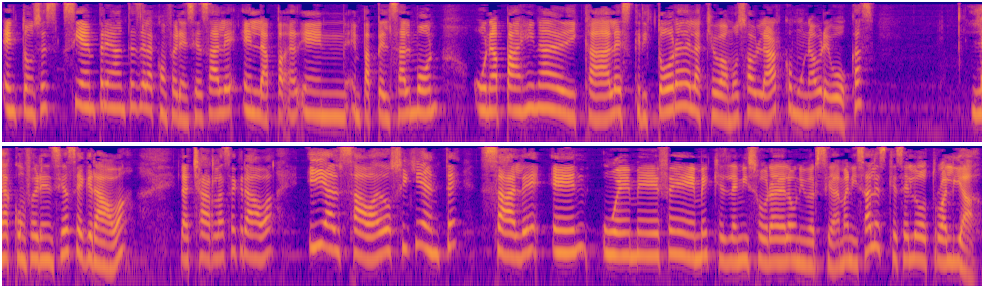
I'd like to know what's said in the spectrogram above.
Entonces siempre antes de la conferencia sale en, en papel salmón una página dedicada a la escritora de la que vamos a hablar como una abrebocas. La conferencia se graba, la charla se graba y al sábado siguiente sale en UMFM, que es la emisora de la Universidad de Manizales, que es el otro aliado.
